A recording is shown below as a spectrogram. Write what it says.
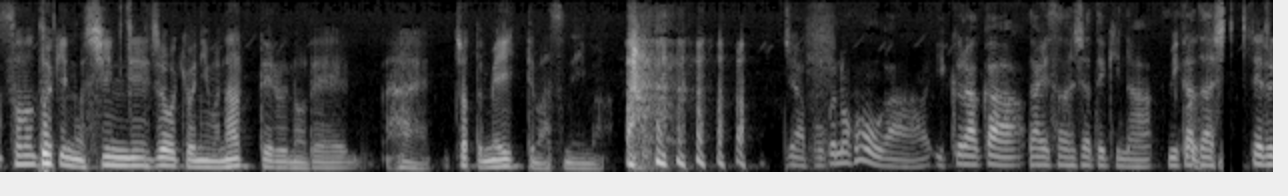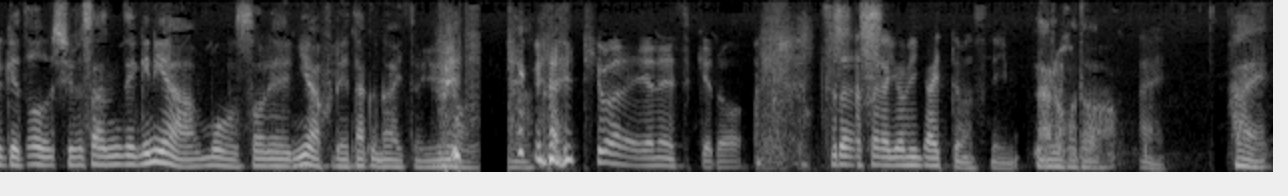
その時の心理状況にもなってるので、はい。ちょっとめいってますね、今。い。じゃあ僕の方がいくらか第三者的な見方してるけど、渋さん的にはもうそれには触れたくないというような。ないって言わない言えないですけど、辛さが蘇ってますね、今。なるほど。はい。はい。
